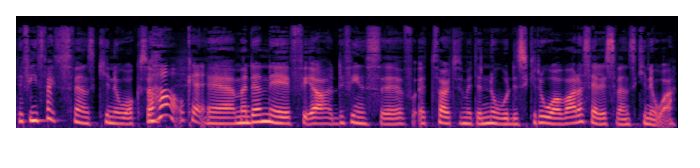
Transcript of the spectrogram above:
det finns faktiskt svensk quinoa också. Jaha, okej. Eh, men den är, ja, det finns eh, ett företag som heter Nordisk råvara säljer svensk quinoa.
